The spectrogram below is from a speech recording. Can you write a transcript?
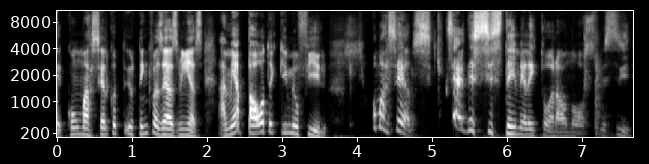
é, com o Marcelo, que eu, tenho que fazer as minhas. A minha pauta aqui, meu filho. Ô, Marcelo, o que, você acha desse sistema eleitoral nosso? Esse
